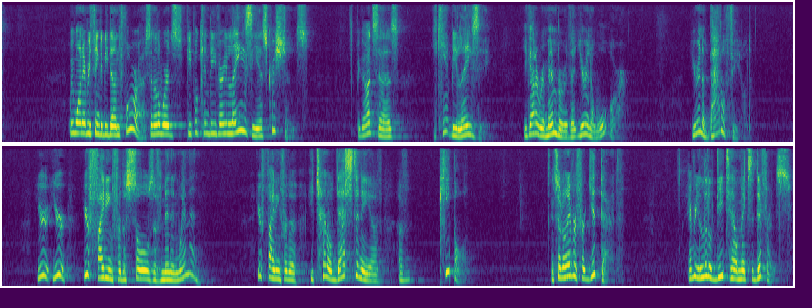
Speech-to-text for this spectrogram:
We want everything to be done for us. In other words, people can be very lazy as Christians. But God says, you can't be lazy. You got to remember that you're in a war, you're in a battlefield. You're, you're, you're fighting for the souls of men and women. You're fighting for the eternal destiny of, of people. And so don't ever forget that. Every little detail makes a difference.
